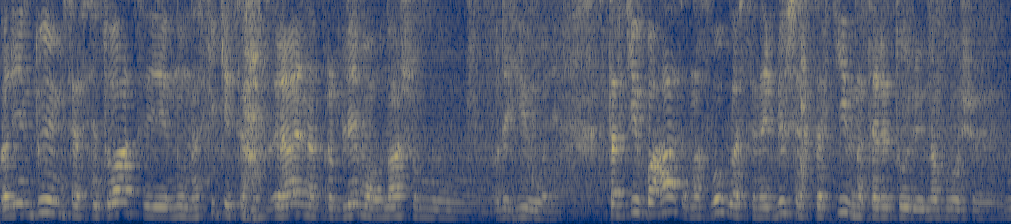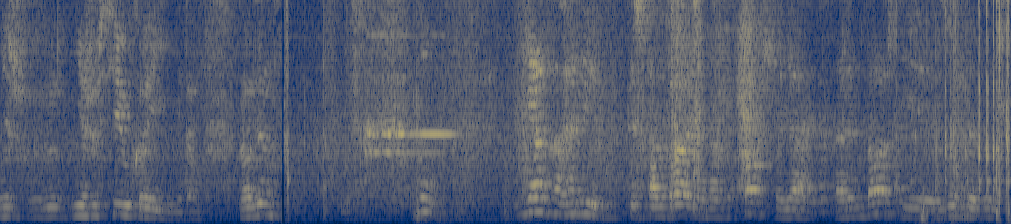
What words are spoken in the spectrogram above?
орієнтуємося в ситуації, ну наскільки це реальна проблема у нашому регіоні. Ставків багато, у нас в області найбільше ставків на територію на площу, ніж, ніж у всій Україні. Там, на один ну, я взагалі, ти ж там правильно написав, що я орендар і з огляду на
